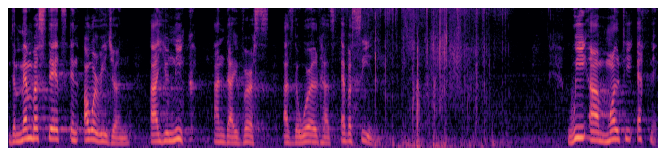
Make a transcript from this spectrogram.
the member states in our region are unique and diverse as the world has ever seen. We are multi ethnic,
